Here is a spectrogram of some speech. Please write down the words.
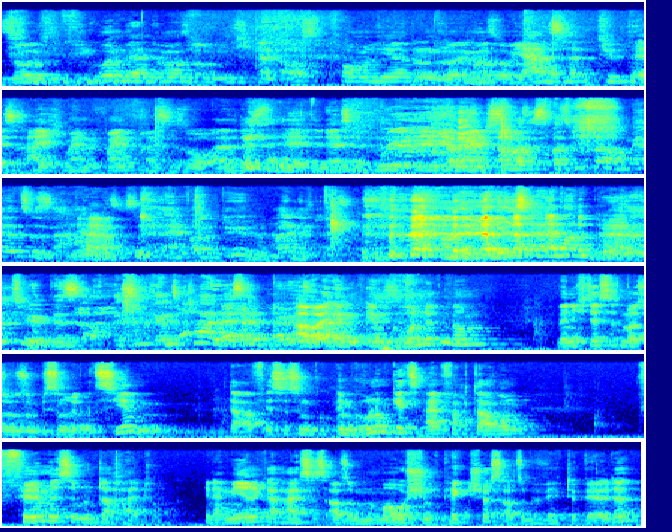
so, die Figuren werden immer so nicht ganz ausformuliert und so immer so, ja, das ist halt ein Typ, der ist reich, meine Weinfresse so, also das ist der Held der ist ein guter, Mensch. So, was, ist, was muss da noch mehr dazu sagen? Ja. Das ist halt einfach ein Typ, meine Fresse. Und der Böse ist halt einfach ein böser Typ, das ist, auch, das ist ganz klar, der ist halt böse. Aber im, im Grunde genommen, wenn ich das jetzt mal so, so ein bisschen reduzieren darf, ist es im, im Grunde geht es einfach darum, Filme sind Unterhaltung. In Amerika heißt es also Motion Pictures, also bewegte Bilder.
